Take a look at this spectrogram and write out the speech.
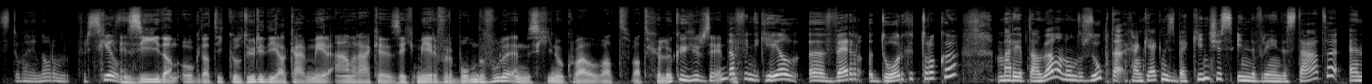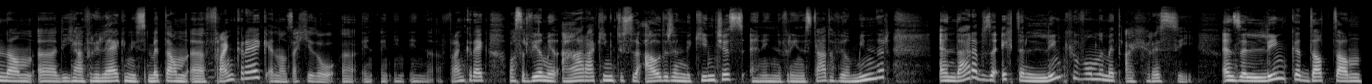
is toch een enorm verschil. En zie je dan ook dat die culturen die elkaar meer aanraken zich meer verbonden voelen en misschien ook wel wat, wat gelukkiger zijn? Dat vind ik heel uh, ver doorgetrokken. Maar je hebt dan wel een onderzoek dat gaan kijken is bij kindjes in de Verenigde Staten. En dan uh, die gaan vergelijken is met dan uh, Frankrijk. En dan zag je zo, in, in, in Frankrijk was er veel meer aanraking tussen de ouders en de kindjes. En in de Verenigde Staten veel minder. En daar hebben ze echt een link gevonden met agressie. En ze linken dat dan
